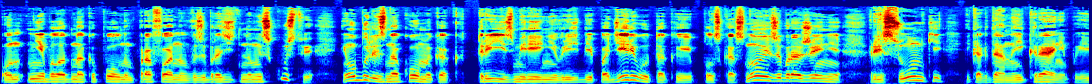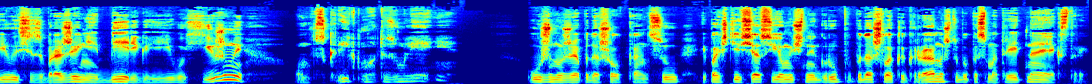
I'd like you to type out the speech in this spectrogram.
он не был, однако, полным профаном в изобразительном искусстве, ему были знакомы как три измерения в резьбе по дереву, так и плоскостное изображение, рисунки, и когда на экране появилось изображение берега и его хижины, он вскрикнул от изумления. Ужин уже подошел к концу, и почти вся съемочная группа подошла к экрану, чтобы посмотреть на экстры.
